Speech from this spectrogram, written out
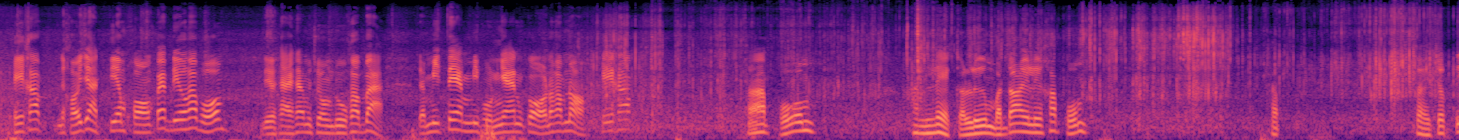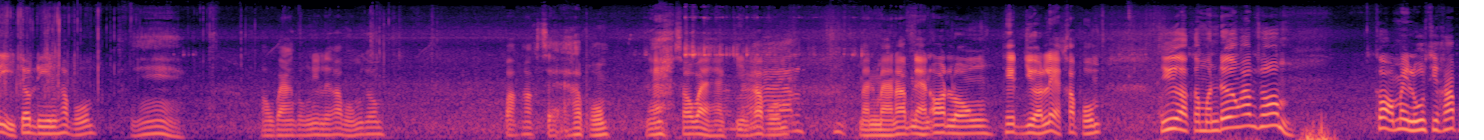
โอเคครับเดี๋ยวขออนุญาตเตรียมของแป๊บเดียวครับผม เดี๋ยวถ่ายท่านผู้ชมดูครับว่าจะมีแต้มมีผลงานก่อนนะครับเนาะโอเคครับ ครับผมขั้นแรกก็ลืมบัดได้เลยครับผม ครับ ใส่เจ้าตีเจ้าดีนครับผม นี่เอาวางตรงนี้เลยครับผมผู้ชมปักหักแสครับผมนะเสาแหวหากินครับผมแมนแมนๆครับแนนออดลงเทศเหยื่อแรกครับผมเหยื่อก็เหมือนเดิมครับผู้ชม ก็ไม่รู้สิครับ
